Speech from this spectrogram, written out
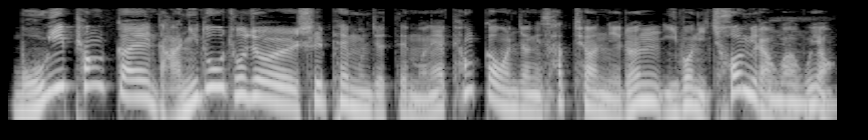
모의 평가의 난이도 조절 실패 문제 때문에 평가원장이 사퇴한 일은 이번이 처음이라고 음. 하고요.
